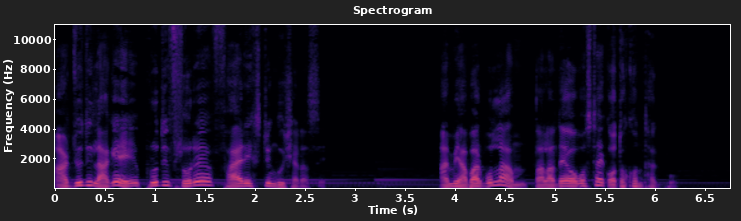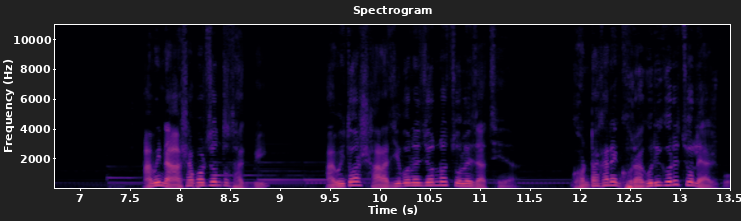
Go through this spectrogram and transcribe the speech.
আর যদি লাগে, প্রতি ফ্লোরে ফায়ার এক্সটিংগুইশার আছে। আমি আবার বললাম, তালা দেয় অবস্থায় কতক্ষণ থাকব? আমি না আসা পর্যন্ত থাকবি। আমি তো আর সারা জীবনের জন্য চলে যাচ্ছি না। ঘণ্টাখানে ঘোরাঘুরি করে চলে আসব।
